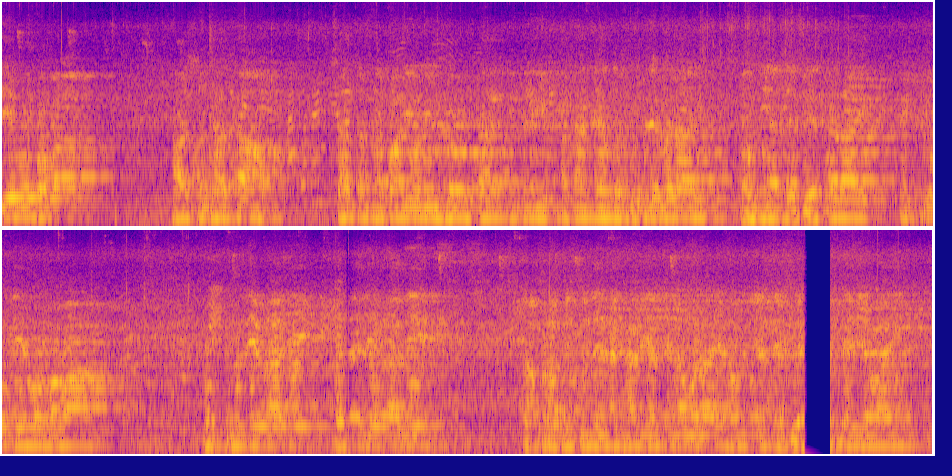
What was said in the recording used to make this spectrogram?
દેવો ભવા આસુધાતા સાતમના પાણીઓની લોટ દાળ ખીચડી અનાજ પુત્રે ભરાય આજે ભેદ કરાય. વિષ્ણુ દેવો ભવા વિષ્ણુ દેવરાજી બધા દેવરાજી આપણા વિષ્ણુદેવના ખાલી હાથે ન વરાય અવનિયાસે ભેદ થઈ જવાય.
